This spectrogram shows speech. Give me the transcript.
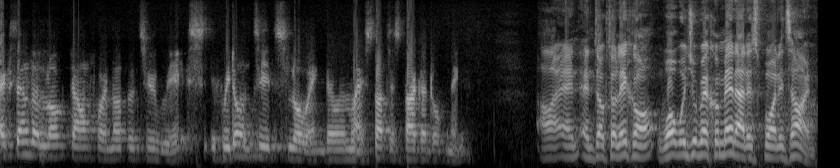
Extend the lockdown for another two weeks. If we don't see it slowing, then we might start a staggered opening. Uh, and, and Dr. Lekan, what would you recommend at this point in time?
